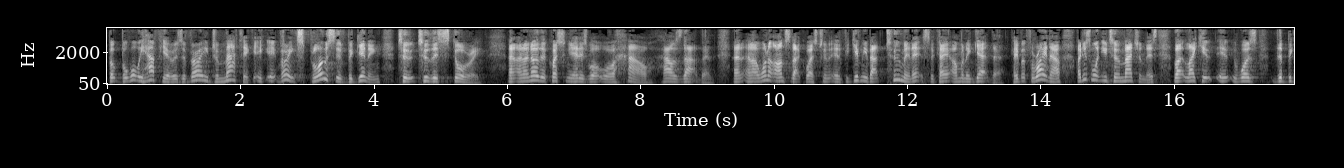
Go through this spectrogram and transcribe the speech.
But, but, what we have here is a very dramatic, a, a very explosive beginning to, to this story. And, and I know the question in your head is, well, well how? How's that then? And, and I want to answer that question. If you give me about two minutes, okay, I'm going to get there. Okay, but for right now, I just want you to imagine this like, like it, it, was the, be,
